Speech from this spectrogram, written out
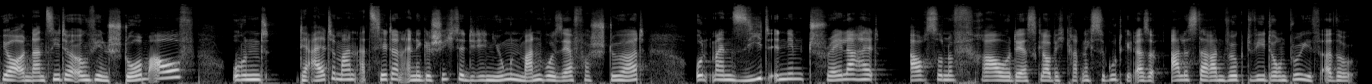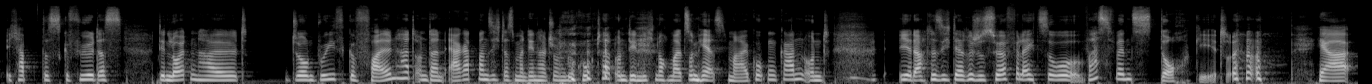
Ja, und dann zieht er irgendwie einen Sturm auf und der alte Mann erzählt dann eine Geschichte, die den jungen Mann wohl sehr verstört. Und man sieht in dem Trailer halt auch so eine Frau, der es, glaube ich, gerade nicht so gut geht. Also alles daran wirkt wie Don't Breathe. Also ich habe das Gefühl, dass den Leuten halt Don't Breathe gefallen hat und dann ärgert man sich, dass man den halt schon geguckt hat und den nicht nochmal zum ersten Mal gucken kann. Und ihr dachte sich der Regisseur vielleicht so, was, wenn es doch geht? Ja,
